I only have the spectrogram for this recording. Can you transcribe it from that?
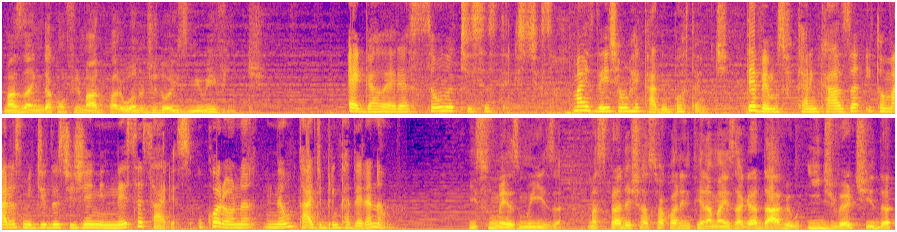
mas ainda confirmado para o ano de 2020. É, galera, são notícias tristes, mas deixa um recado importante. Devemos ficar em casa e tomar as medidas de higiene necessárias. O corona não tá de brincadeira não. Isso mesmo, Isa. Mas para deixar sua quarentena mais agradável e divertida,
